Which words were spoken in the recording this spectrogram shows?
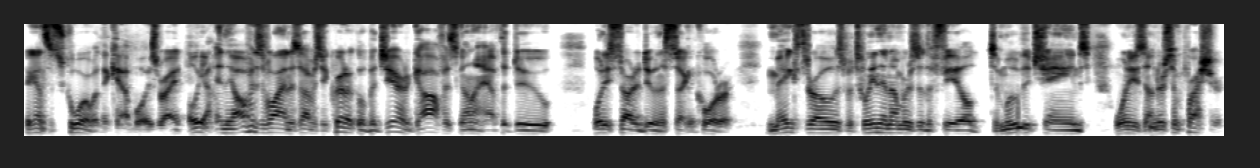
They're going to have to score with the Cowboys, right? Oh, yeah. And the offensive line is obviously critical, but Jared Goff is going to have to do what he started doing in the second quarter make throws between the numbers of the field to move the chains when he's under some pressure.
